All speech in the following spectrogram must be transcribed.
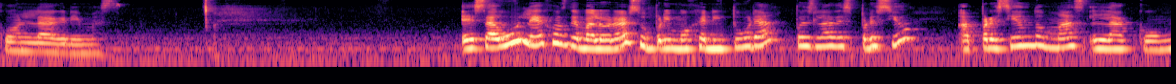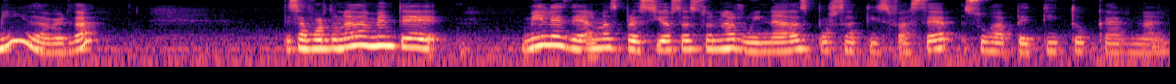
con lágrimas. Esaú, lejos de valorar su primogenitura, pues la despreció, apreciando más la comida, ¿verdad? Desafortunadamente, Miles de almas preciosas son arruinadas por satisfacer su apetito carnal.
